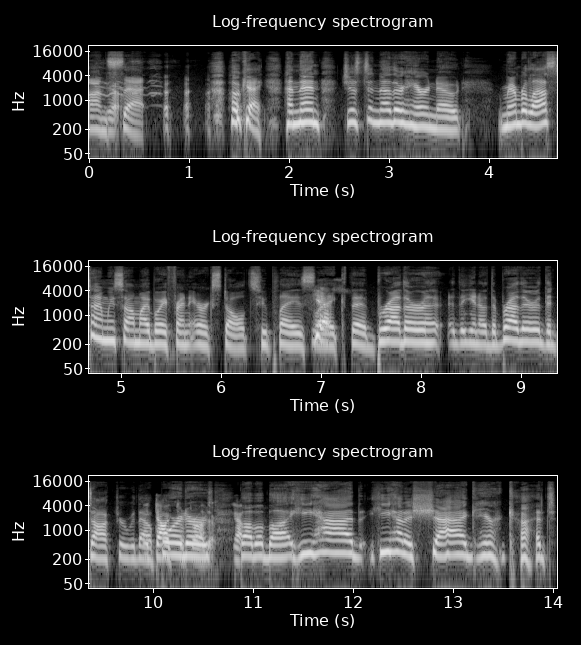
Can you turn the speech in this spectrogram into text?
on yeah. set. okay, and then just another hair note. Remember last time we saw my boyfriend Eric Stoltz, who plays yes. like the brother, the you know the brother, the doctor without the doctor borders, yeah. blah blah blah. He had he had a shag haircut.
